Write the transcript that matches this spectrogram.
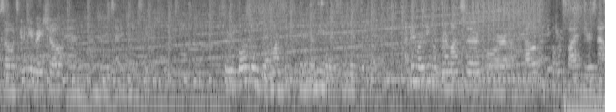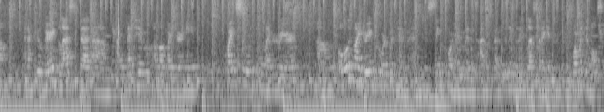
So it's going to be a great show and I'm really excited to be on stage. So your first was Rahman. Can you tell me your experience with him? I've been working with Rahman sir for about, I think, over five years now. And I feel very blessed that um, I met him along my journey quite soon in my career. Um, always my dream to work with him and to sing for him. And I'm, I'm feeling really blessed that I get to perform with him also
